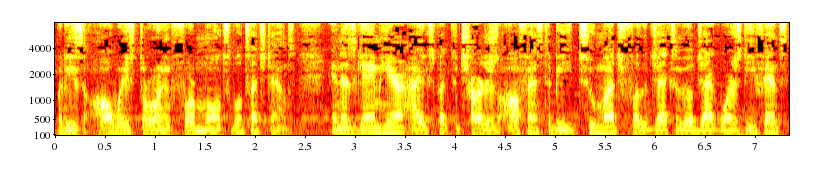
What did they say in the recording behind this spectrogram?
but he's always throwing for multiple touchdowns. In this game here, I expect the Chargers offense to be too much for the Jacksonville Jaguars defense,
